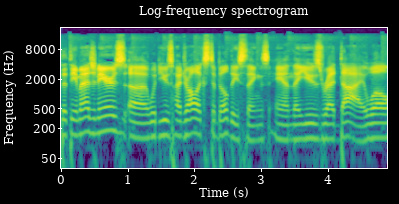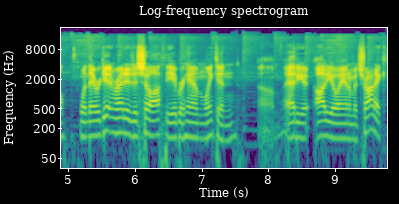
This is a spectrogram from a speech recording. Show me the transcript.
that the Imagineers uh, would use hydraulics to build these things, and they used red dye. Well, when they were getting ready to show off the Abraham Lincoln um, audio, audio animatronic,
